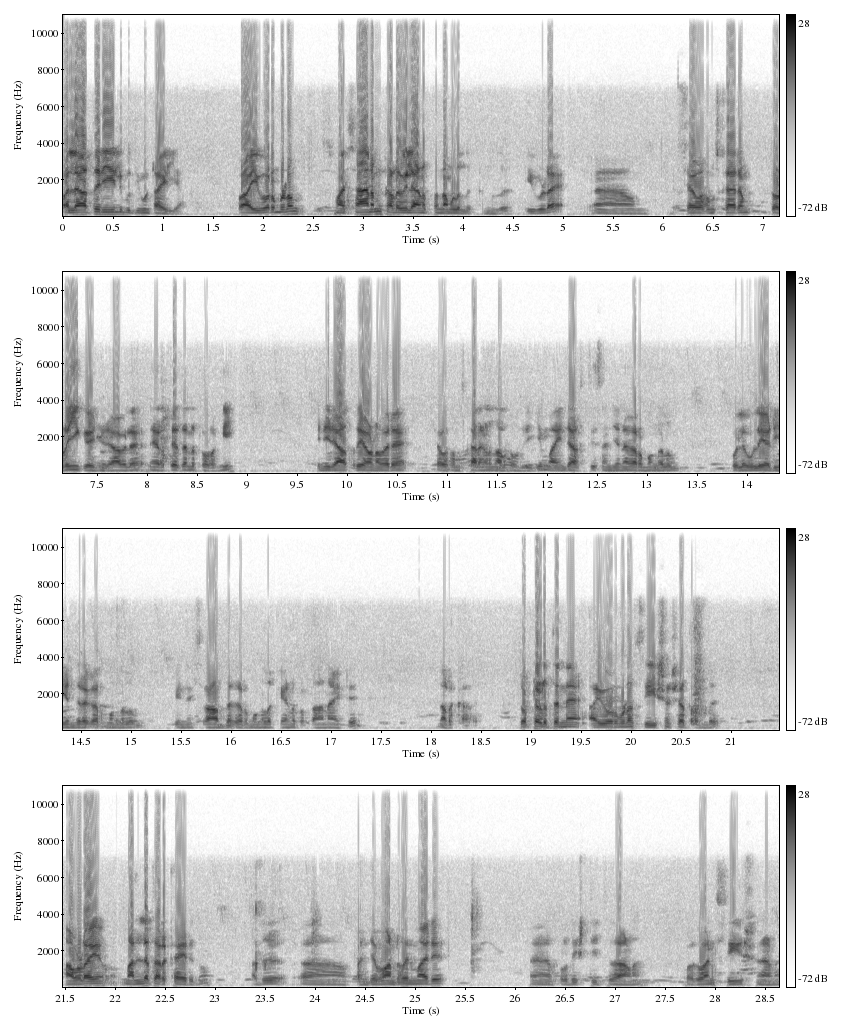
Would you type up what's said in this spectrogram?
വല്ലാത്ത രീതിയിൽ ബുദ്ധിമുട്ടായില്ല. ഐവർമഠം ശ്മശാനം കടവിലാണ് ഇപ്പൊ നമ്മൾ നിൽക്കുന്നത്. ഇവിടെ ശവസംസ്കാരം തുടങ്ങിക്കഴിഞ്ഞു. രാവിലെ നേരത്തെ തന്നെ തുടങ്ങി. ഇനി രാത്രിയാവണ വരെ ശവസംസ്കാരങ്ങൾ നടന്നുകൊണ്ടിരിക്കും. അതിന്റെ അസ്ഥി സഞ്ജന കർമ്മങ്ങളും പുലവുളി അടിയന്തര കർമ്മങ്ങളും പിന്നെ ശ്രാദ്ധ കർമ്മങ്ങളൊക്കെയാണ് പ്രധാനമായിട്ട് നടക്കാറ്. തൊട്ടടുത്ത് തന്നെ അയോർമഠം ശ്രീകൃഷ്ണ ക്ഷേത്രമുണ്ട് അവിടെ നല്ല തിരക്കായിരുന്നു. അത് പഞ്ചപാണ്ഡവന്മാർ പ്രതിഷ്ഠിച്ചതാണ്. ഭഗവാൻ ശ്രീകൃഷ്ണനാണ്.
